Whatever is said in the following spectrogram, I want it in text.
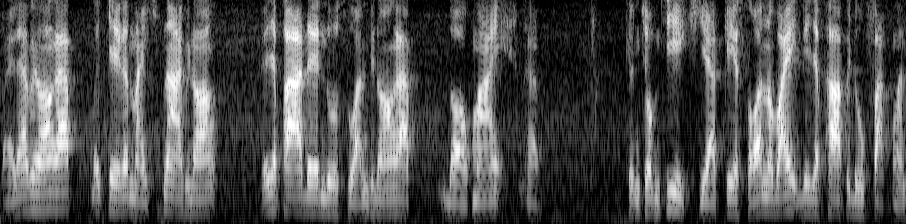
ไปแล้วพี่น้องครับมาเจอกันใหม่คลิปหน้าพี่น้องเดี๋ยวจะพาเดินดูสวนพี่น้องครับ ดอกไม้นะครับ ชนชมที่เขี่ยเกสรเอาไว้เดี๋ยวจะพาไปดูฝักมัน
